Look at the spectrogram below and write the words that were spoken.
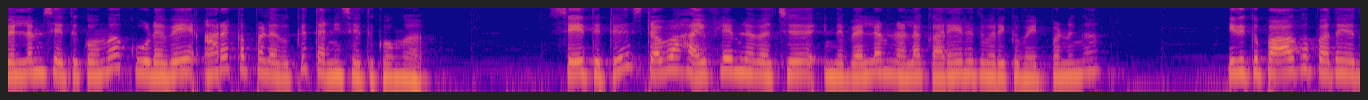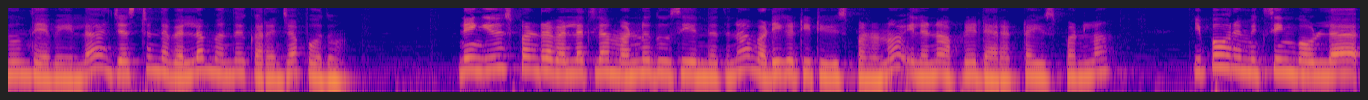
வெல்லம் சேர்த்துக்கோங்க. கூடவே அரை கப் அளவுக்கு தண்ணி சேர்த்துக்கோங்க. சேர்த்துட்டு ஸ்டவ்வை ஹை ஃப்ளேமில் வச்சு இந்த வெல்லம் நல்லா கரையிறது வரைக்கும் வெயிட் பண்ணுங்கள் இதுக்கு பாகுப்பதம் எதுவும் தேவையில்லை. ஜஸ்ட் இந்த வெல்லம் வந்து கரைஞ்சால் போதும். நீங்கள் யூஸ் பண்ணுற வெள்ளத்தில் மண் தூசி இருந்ததுன்னா வடிகட்டிட்டு யூஸ் பண்ணணும். இல்லைனா அப்படியே டைரெக்டாக யூஸ் பண்ணலாம். இப்போ ஒரு மிக்சிங் பவுலில்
